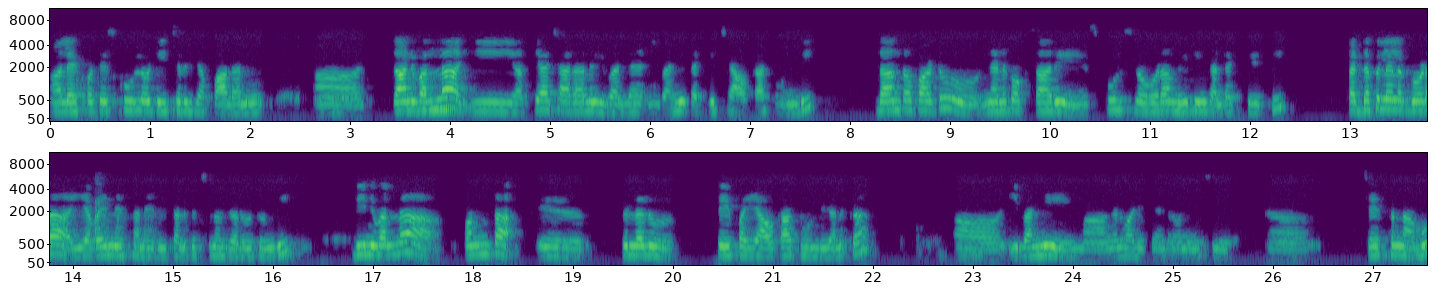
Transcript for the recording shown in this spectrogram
లేకపోతే స్కూల్లో టీచర్కి చెప్పాలని ఆ, దానివల్ల ఈ అత్యాచారాలు ఇవన్నీ ఇవన్నీ తగ్గించే అవకాశం ఉంది. దాంతోపాటు నెలకు ఒకసారి స్కూల్స్లో కూడా మీటింగ్ కండక్ట్ చేసి పెద్ద పిల్లలకు కూడా అవేర్నెస్ అనేది కల్పించడం జరుగుతుంది. దీనివల్ల కొంత పిల్లలు సేఫ్ అయ్యే అవకాశం ఉంది కనుక ఆ, ఇవన్నీ మా అంగన్వాడీ కేంద్రం నుంచి ఆ, చేస్తున్నాము.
